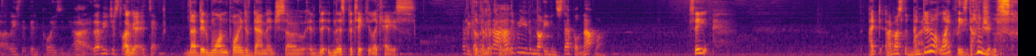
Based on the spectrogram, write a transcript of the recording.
Oh, at least it didn't poison you. All right, let me just like Okay. detect. That did one point of damage, so in, th- in this particular case, There we go. Look at that. How did we even not even step on that one? see, I, must I do not like these dungeons.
